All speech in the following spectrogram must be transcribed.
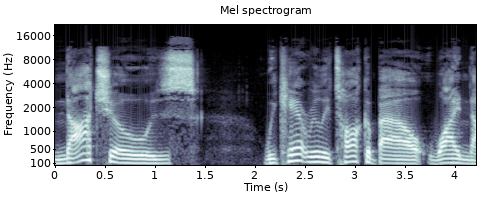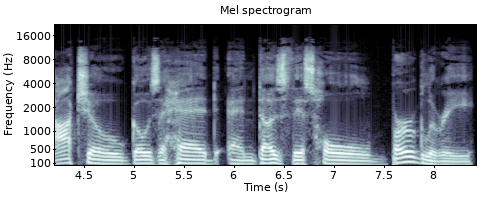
Nacho's. We can't really talk about why Nacho goes ahead and does this whole burglary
